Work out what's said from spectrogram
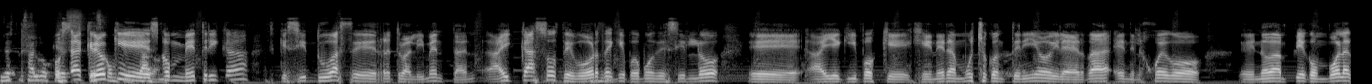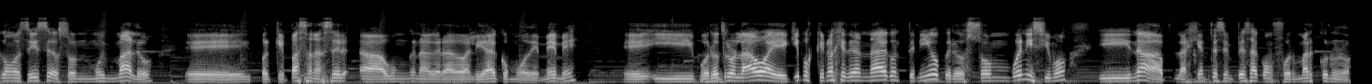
es algo que o sea, es, creo que son métricas que sin duda se retroalimentan. Hay casos de borde que podemos decirlo. Eh, hay equipos que generan mucho contenido y la verdad en el juego eh, no dan pie con bola, como se dice, o son muy malos, eh, porque pasan a ser a una gradualidad como de meme. Eh, y por otro lado, hay equipos que no generan nada de contenido, pero son buenísimos. Y nada, la gente se empieza a conformar con uno.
